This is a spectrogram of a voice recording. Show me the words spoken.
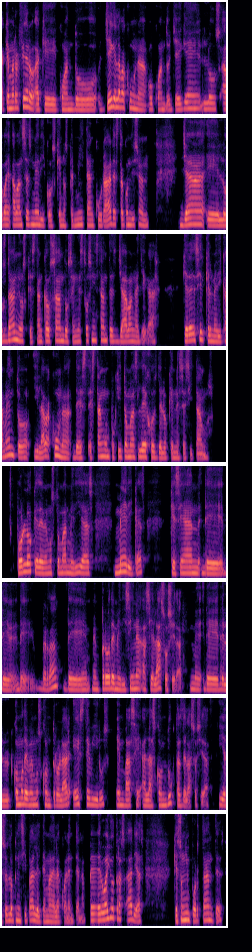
¿A qué me refiero? A que cuando llegue la vacuna o cuando lleguen los avances médicos que nos permitan curar esta condición, ya eh, los daños que están causándose en estos instantes ya van a llegar. Quiere decir que el medicamento y la vacuna están un poquito más lejos de lo que necesitamos, por lo que debemos tomar medidas médicas que sean de, de, ¿verdad? De, en pro de medicina hacia la sociedad, de, cómo debemos controlar este virus en base a las conductas de la sociedad. Y eso es lo principal, el tema de la cuarentena. Pero hay otras áreas que son importantes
